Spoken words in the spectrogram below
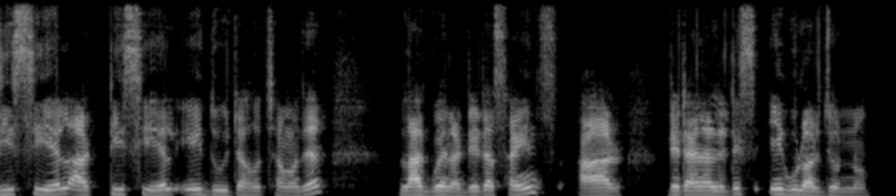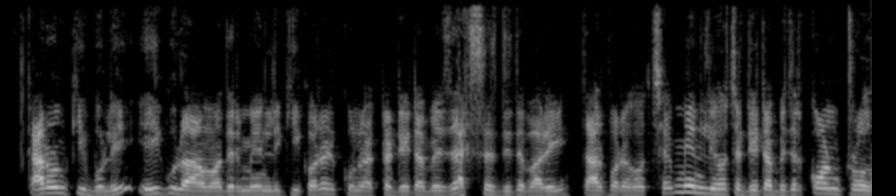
ডিসিএল আর TCL এই দুইটা হচ্ছে আমাদের লাগবে না ডেটা সায়েন্স আর ডেটা অ্যানালিটিক্স এগুলার জন্য। কারণ কি বলি, এইগুলা আমাদের মেনলি কি করে কোনো একটা ডেটাবেজে অ্যাক্সেস দিতে পারি। তারপরে হচ্ছে মেনলি হচ্ছে ডেটাবেজের কন্ট্রোল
